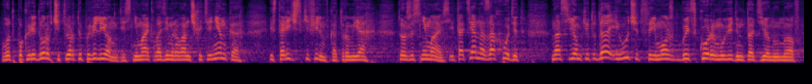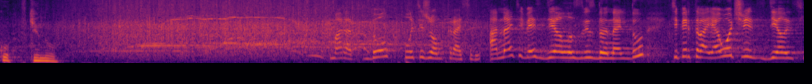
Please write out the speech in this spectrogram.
вот по коридору в четвертый павильон, где снимает Владимир Иванович Хотиненко исторический фильм, в котором я тоже снимаюсь. И Татьяна заходит на съемки туда и учится, и, может быть, скоро мы увидим Татьяну Навку в кино. Марат, долг платежом красен. Она тебя сделала звездой на льду. Теперь твоя очередь сделать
